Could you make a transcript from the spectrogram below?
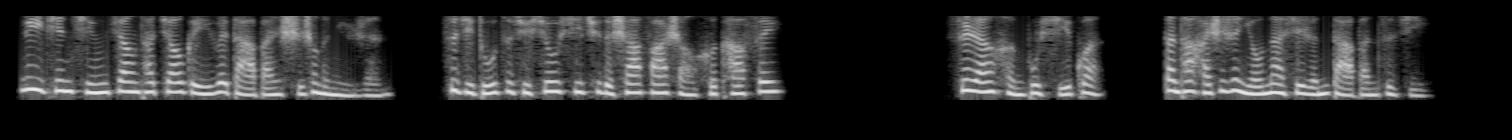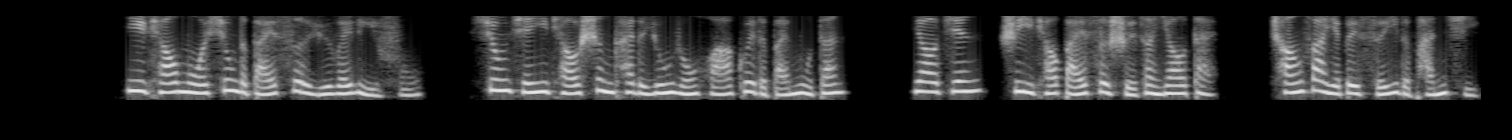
厉天晴将他交给一位打扮时尚的女人。自己独自去休息区的沙发上喝咖啡，虽然很不习惯，但他还是任由那些人打扮自己。一条抹胸的白色鱼尾礼服，胸前一条盛开的雍容华贵的白牡丹，腰间是一条白色水钻腰带，长发也被随意的盘起，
